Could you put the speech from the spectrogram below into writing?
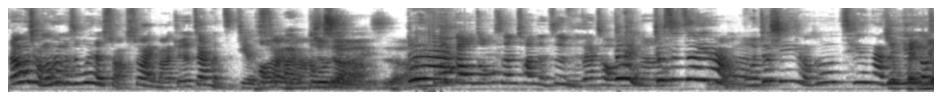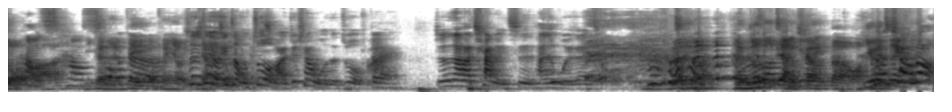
然后我想说他们是为了耍帅吗？觉得这样很自己很帅吗？就是的啊是啊，那高中生穿着制服在抽烟呢，就是这样，我就心里想说，天哪，这就烟有什么好好抽你可能被一个朋的？所以这有一种做法，就像我的做法，对，就是让他呛一次，他就不会再抽。很多都这样，呛到啊，因为这呛到，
